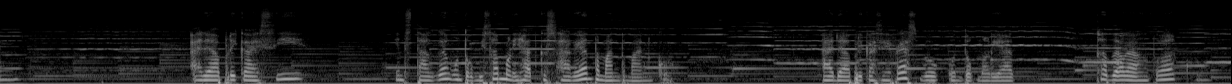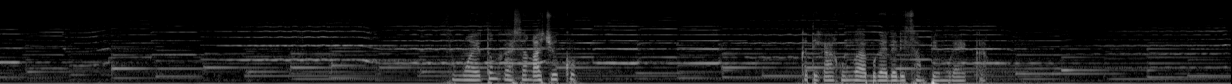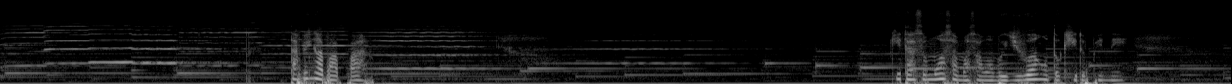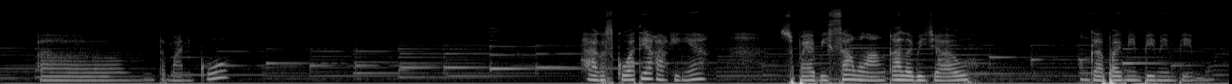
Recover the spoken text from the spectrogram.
ada aplikasi Instagram untuk bisa melihat keseharian teman-temanku. Ada aplikasi Facebook untuk melihat kabar orang tuaku. Semua itu ngerasa nggak cukup ketika aku nggak berada di samping mereka. Tapi nggak apa-apa. Kita semua sama-sama berjuang untuk hidup ini. Um, temanku harus kuat ya kakinya supaya bisa melangkah lebih jauh menggapai mimpi-mimpimu.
